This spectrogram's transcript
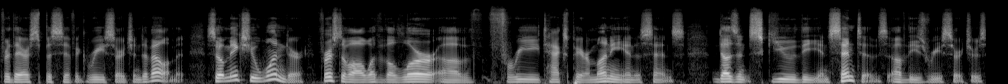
for their specific research and development. So it makes you wonder, first of all, whether the lure of free taxpayer money, in a sense, doesn't skew the incentives of these researchers.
